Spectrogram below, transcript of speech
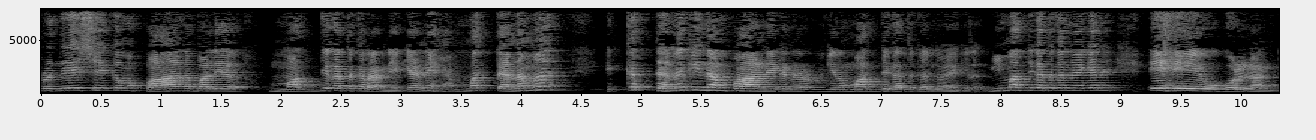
ප්‍රදේශයකම පාලන බලය මධ්‍යගත කරන්නේ. ඒ කියන්නේ හැම තැනම එක තැනකින් නම් පාලනය කරන කියන මධ්‍යගත කරනවා කියලා. විමධ්‍යගත කරනවා කියන්නේ එහෙ ඕගොල්ලන්ට,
